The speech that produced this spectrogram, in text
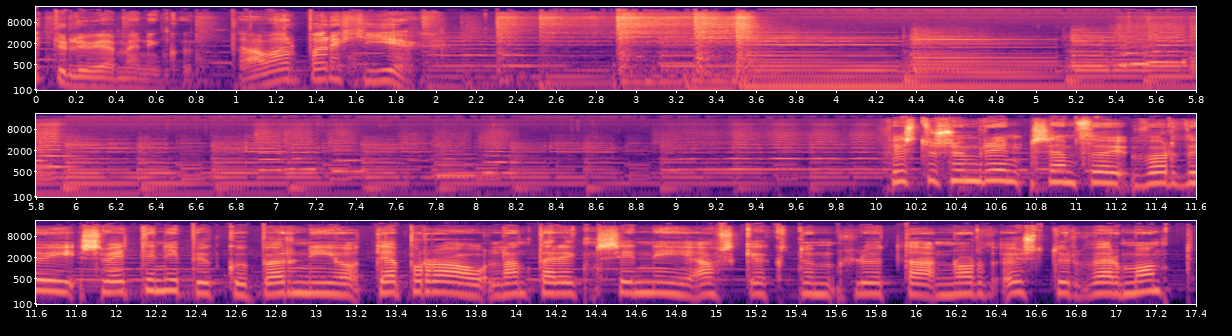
eitulufja menningu. Það var bara ekki ég. Fyrstu sumrin sem þau vörðu í sveitinni byggu Bernie og Deborah á landareign sinni í afskektum hluta norðaustur Vermont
